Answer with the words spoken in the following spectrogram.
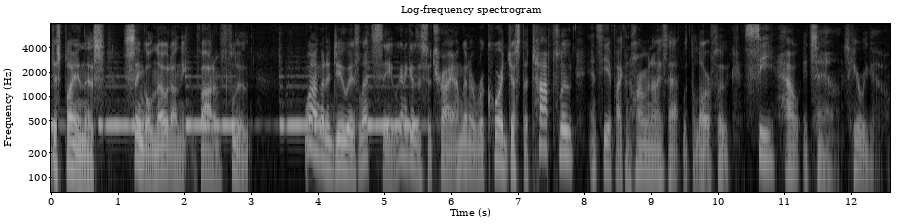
I'm just playing this single note on the bottom flute. What I'm going to do is, let's see, we're going to give this a try. I'm going to record just the top flute and see if I can harmonize that with the lower flute. See how it sounds. Here we go.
